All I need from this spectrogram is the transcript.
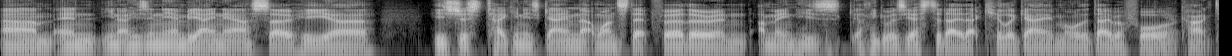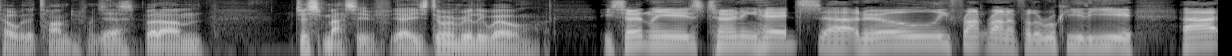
Um, and you know he's in the NBA now, so he uh, he's just taking his game that one step further. And I mean, he's I think it was yesterday that killer game or the day before. I can't tell with the time differences, Yeah. but um, just massive. Yeah, he's doing really well. He certainly is turning heads, uh, an early front runner for the Rookie of the Year. Uh,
